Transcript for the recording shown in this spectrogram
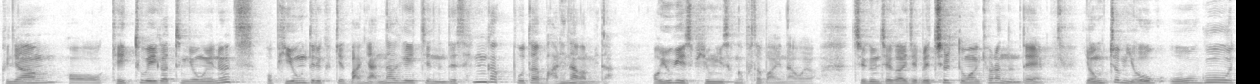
그냥 어, 게이트웨이 같은 경우에는 어, 비용들이 그렇게 많이 안 나가겠지 했는데 생각보다 많이 나갑니다 어, 여기에서 비용이 생각보다 많이 나와요. 지금 제가 이제 며칠 동안 켜놨는데 0.59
